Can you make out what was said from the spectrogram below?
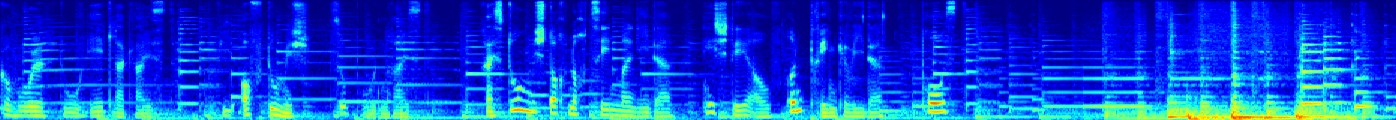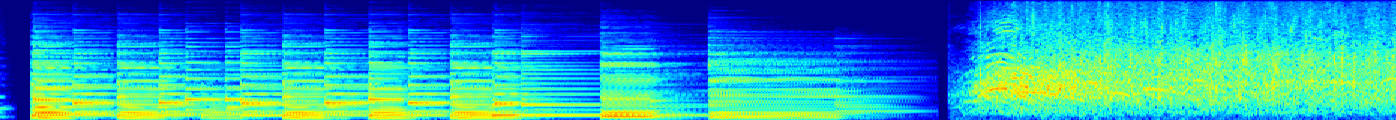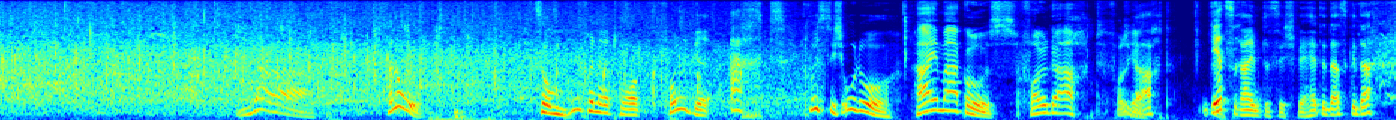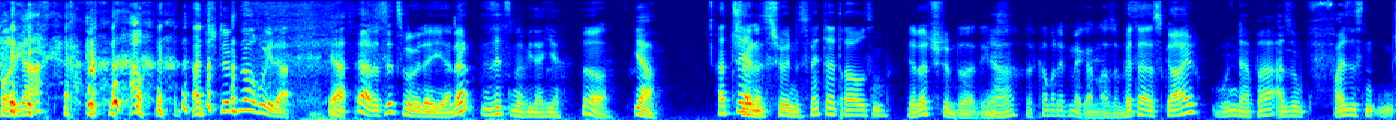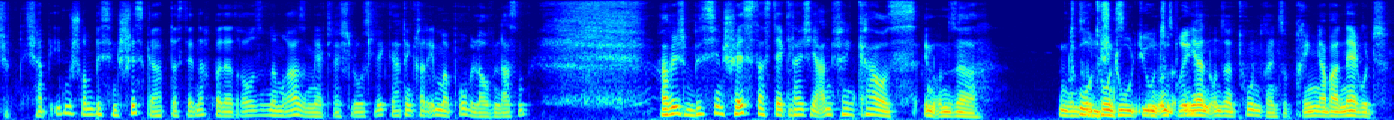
Alkohol, du edler Geist, wie oft du mich zu Boden reißt. Reißt du mich doch noch zehnmal nieder, ich stehe auf und trinke wieder. Prost! Zum Buchener Talk Folge 8. Grüß dich, Udo. Hi Markus, Folge 8. Folge Ja, 8. Jetzt reimt es sich. Wer hätte das gedacht? Folge 8. Genau, das stimmt auch wieder. ja, Ja, da sitzen wir wieder hier, ne? sitzen wir wieder hier. So, Ja, erzähl. schönes, schönes Wetter draußen. Ja, das stimmt allerdings. Ja. Das kann man nicht meckern. Also Wetter ist geil. Wunderbar. Also, falls es. Ich, ich habe eben schon ein bisschen Schiss gehabt, dass der Nachbar da draußen mit dem Rasenmäher gleich loslegt. Der hat den gerade eben mal Probe laufen lassen. Habe ich ein bisschen Schiss, dass der gleich hier anfängt, Chaos in unser. In unseren Tonstudio in zu bringen. Ja, in unseren Ton reinzubringen. Aber na gut.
